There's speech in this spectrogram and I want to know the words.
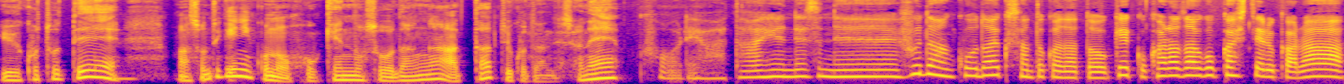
いうことで、はい、まあ、その時にこの保険の相談があったということなんですよね。これは大変ですね。普段こう大工さんとかだと結構体を動かしてるから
